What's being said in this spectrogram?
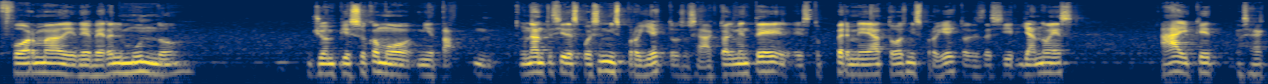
forma de, de ver el mundo, yo empiezo como mi etapa, un antes y después en mis proyectos. O sea, actualmente esto permea todos mis proyectos. Es decir, ya no es, ay, que, o sea,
